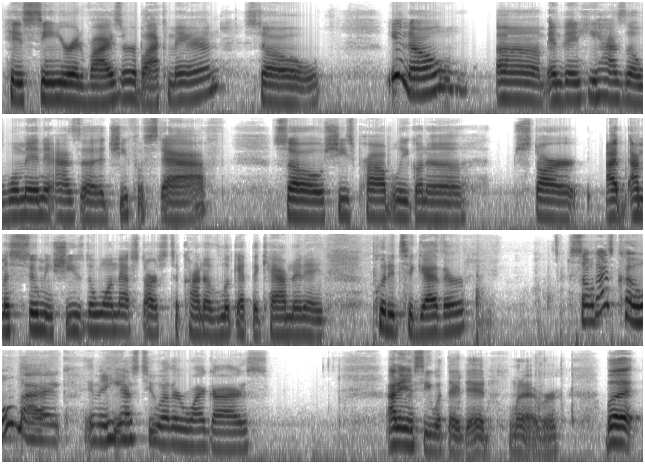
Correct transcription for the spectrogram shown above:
his senior advisor, a black man. So, you know, um and then he has a woman as a chief of staff. So she's probably going to start I, i'm assuming she's the one that starts to kind of look at the cabinet and put it together. So that's cool like and then he has two other white guys. I didn't see what they did whatever. But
